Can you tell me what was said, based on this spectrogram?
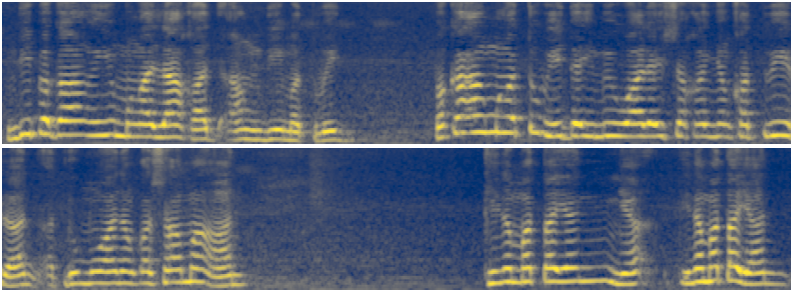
Hindi ba ang iyong mga lakad ang di matuwid? Pagka ang mga tuwid ay humiwalay sa kanyang katwiran at gumawa ng kasamaan, kinamatayan niya, kinamatayan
